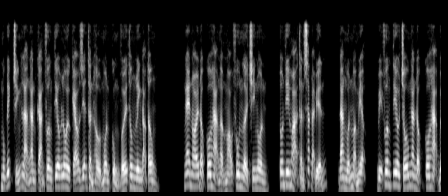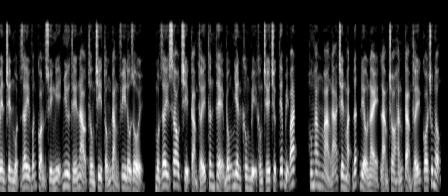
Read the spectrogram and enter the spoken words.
mục đích chính là ngăn cản phương tiêu lôi kéo diễn thần hầu môn cùng với thông linh đạo tông nghe nói độc cô hạ ngậm máu phun người chi ngôn, tôn thi họa thần sắc đại biến, đang muốn mở miệng, bị phương tiêu chấu ngăn độc cô hạ bên trên một giây vẫn còn suy nghĩ như thế nào thông chi tống đằng phi đâu rồi, một giây sau chỉ cảm thấy thân thể bỗng nhiên không bị khống chế trực tiếp bị bắt, hung hăng mà ngã trên mặt đất, điều này làm cho hắn cảm thấy có chút ngộng,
